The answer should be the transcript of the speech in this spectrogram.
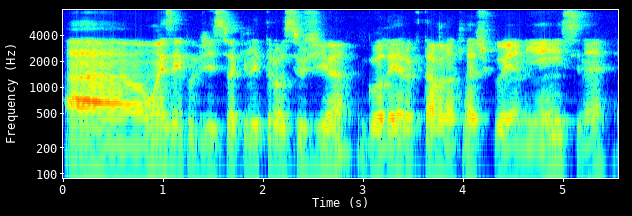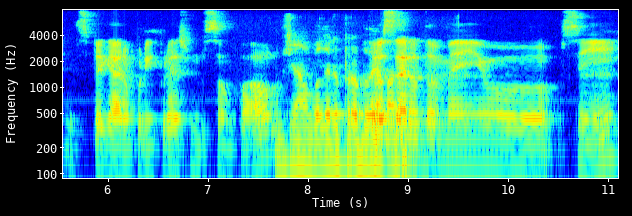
Ah, um exemplo disso é que ele trouxe o Jean, goleiro que estava no Atlético Goianiense, né? Eles pegaram por empréstimo do São Paulo. Já é um goleiro problema. Trouxeram né? também o. Sim.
